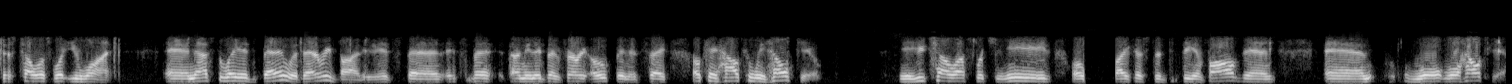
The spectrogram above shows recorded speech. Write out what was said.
Just tell us what you want. And that's the way it's been with everybody. It's been, it's been, I mean, they've been very open and say, okay, how can we help you? You, know, you tell us what you need or like us to be involved in and we'll, we'll help you.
